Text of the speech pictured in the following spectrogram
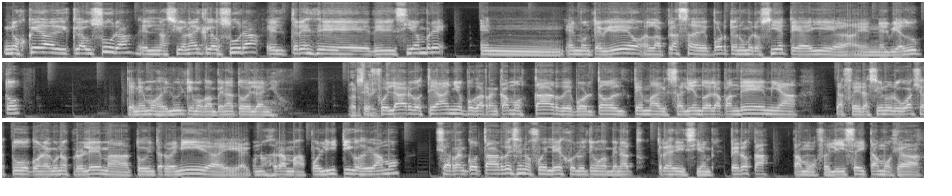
Nos queda el clausura, el Nacional Clausura, el 3 de, diciembre en, Montevideo, en la Plaza de Deporte número 7, ahí eh, en el viaducto. Tenemos el último campeonato del año. Se fue largo este año porque arrancamos tarde por todo el tema de saliendo de la pandemia. La Federación Uruguaya estuvo con algunos problemas, estuvo intervenida y algunos dramas políticos, digamos. Se arrancó tarde y se nos fue lejos el último campeonato, 3 de diciembre. Pero está, estamos felices y estamos ya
